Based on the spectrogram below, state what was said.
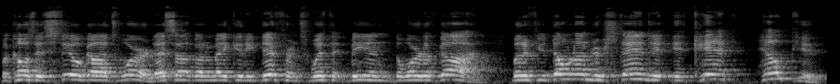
because it's still God's Word. That's not going to make any difference with it being the Word of God. But if you don't understand it, it can't help you,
